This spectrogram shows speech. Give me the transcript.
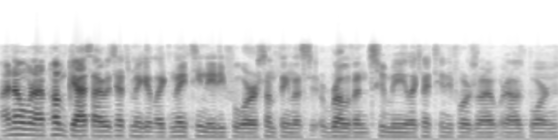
I know when I pump gas, I always have to make it like 1984 or something that's relevant to me. Like 1984 is when I, when I was born.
